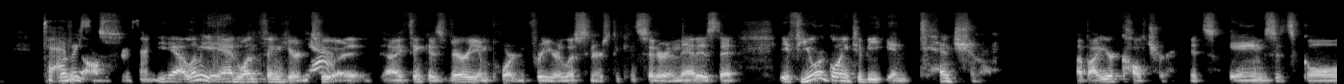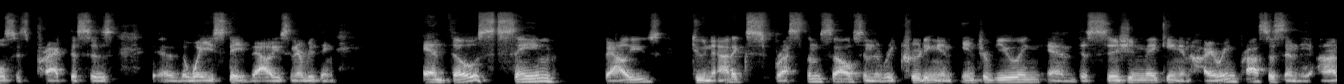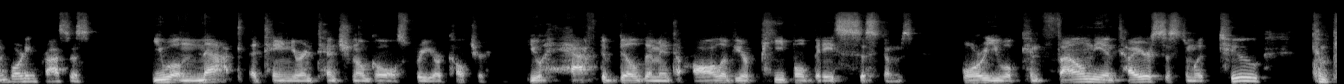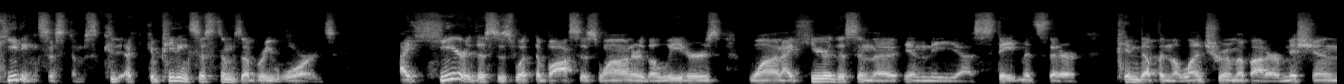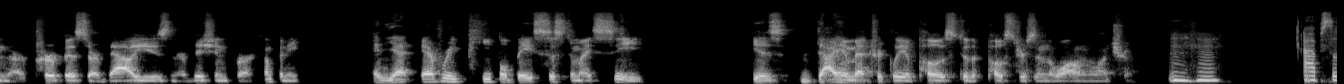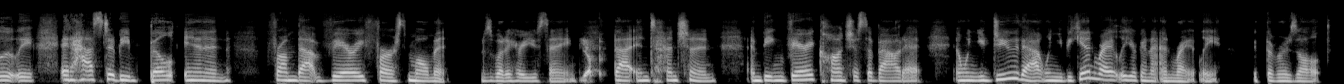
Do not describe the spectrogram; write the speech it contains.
to every single person. Yeah, let me add one thing here yeah. too. I, I think is very important for your listeners to consider, and that is that if you're going to be intentional about your culture, its aims, its goals, its practices, uh, the way you state values, and everything, and those same values do not express themselves in the recruiting and interviewing and decision making and hiring process and the onboarding process, you will not attain your intentional goals for your culture. You have to build them into all of your people based systems, or you will confound the entire system with two competing systems, uh, competing systems of rewards. I hear this is what the bosses want or the leaders want. I hear this in the in the uh, statements that are pinned up in the lunchroom about our mission, our purpose, our values, and our vision for our company. And yet, every people based system I see is diametrically opposed to the posters in the wall in the lunchroom. Mm-hmm. Absolutely. It has to be built in from that very first moment, is what I hear you saying. Yep. That intention and being very conscious about it. And when you do that, when you begin rightly, you're going to end rightly with the result.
